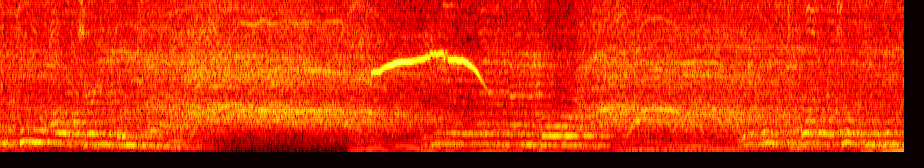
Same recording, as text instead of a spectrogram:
continue our journey through time. The year was 1994, and at least one or two of you didn't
